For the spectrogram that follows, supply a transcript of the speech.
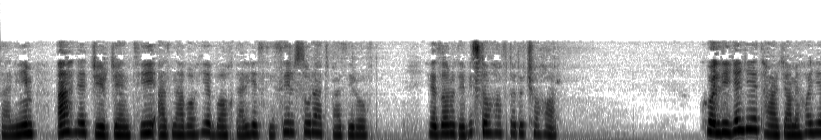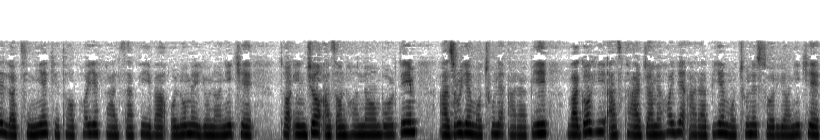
سلیم اهل جیرجنتی از نواحی باختری سیسیل صورت پذیرفت. 1274 کلیه ترجمه های لاتینی کتاب های فلسفی و علوم یونانی که تا اینجا از آنها نام بردیم از روی متون عربی و گاهی از ترجمه های عربی متون سوریانی که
